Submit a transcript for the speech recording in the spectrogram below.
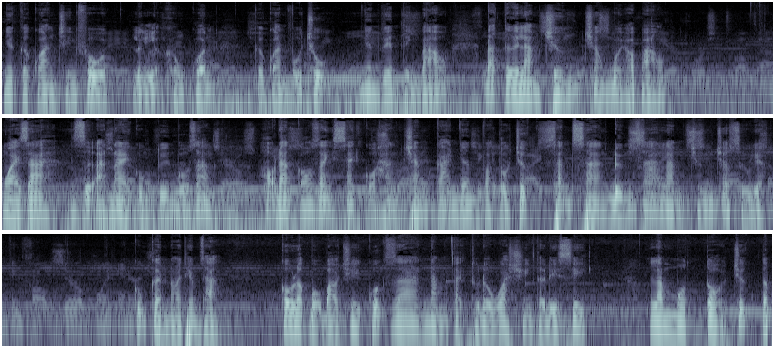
như cơ quan chính phủ, lực lượng không quân, cơ quan vũ trụ, nhân viên tình báo đã tới làm chứng trong buổi họp báo. Ngoài ra, dự án này cũng tuyên bố rằng họ đang có danh sách của hàng trăm cá nhân và tổ chức sẵn sàng đứng ra làm chứng cho sự việc. Cũng cần nói thêm rằng, câu lạc bộ báo chí quốc gia nằm tại thủ đô Washington DC là một tổ chức tập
